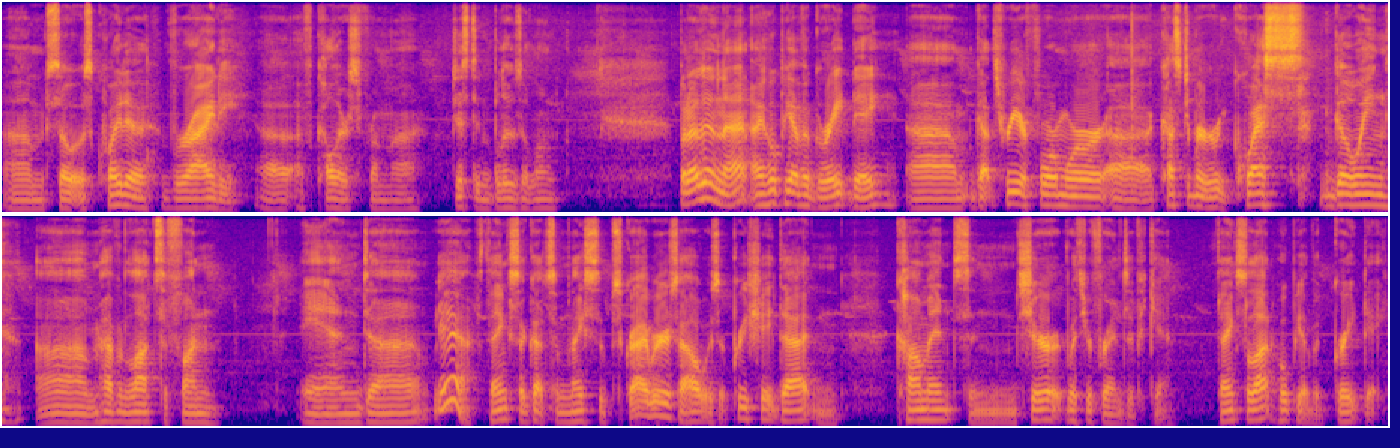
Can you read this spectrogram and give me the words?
Um, so it was quite a variety uh, of colors from uh, just in blues alone. But other than that, I hope you have a great day. Um, got three or four more uh, customer requests going. Um, having lots of fun and uh, yeah, thanks. I got some nice subscribers. I always appreciate that. And comments and share it with your friends if you can. Thanks a lot. Hope you have a great day.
